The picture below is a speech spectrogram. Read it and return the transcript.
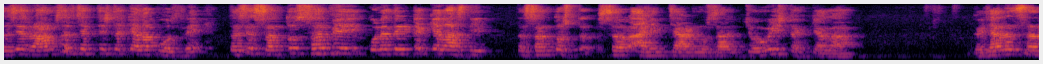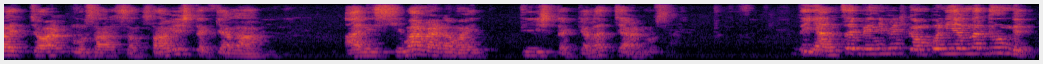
जसे राम सर छत्तीस टक्क्याला पोहोचले तसे संतोष सर बी कोणत्यातरी टक्क्याला असतील. तर संतोष सर आहेत चार्टनुसार चोवीस टक्क्याला. गजानन सर आहेत चार्टनुसार सत्तावीस टक्क्याला. आणि सीमा मॅडम आहेत तीस टक्क्याला चार्टनुसार. तर यांचं बेनिफिट कंपनी यांना देऊन देते.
